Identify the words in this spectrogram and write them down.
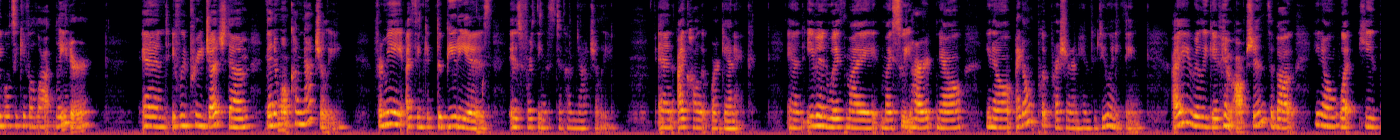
able to give a lot later. And if we prejudge them, then it won't come naturally for me, I think it, the beauty is is for things to come naturally. And I call it organic. And even with my my sweetheart now, you know, I don't put pressure on him to do anything. I really give him options about, you know, what he'd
